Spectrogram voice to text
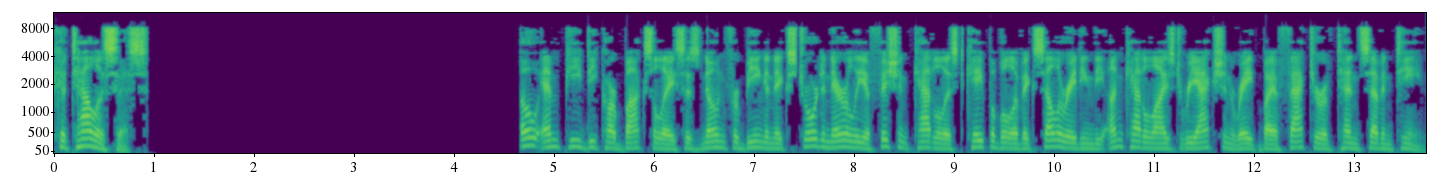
Catalysis OMP decarboxylase is known for being an extraordinarily efficient catalyst capable of accelerating the uncatalyzed reaction rate by a factor of 1017.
